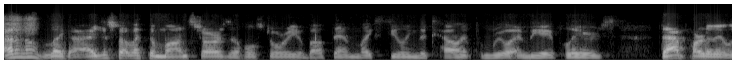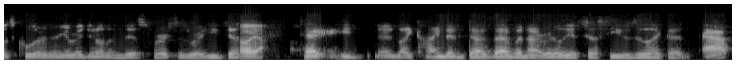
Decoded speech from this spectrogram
I don't know. Like I just felt like the Monstars, the whole story about them like stealing the talent from real NBA players. That part of it was cooler than the original. Than this versus where he just oh yeah, tech he uh, like kind of does that, but not really. It's just he uses like an app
